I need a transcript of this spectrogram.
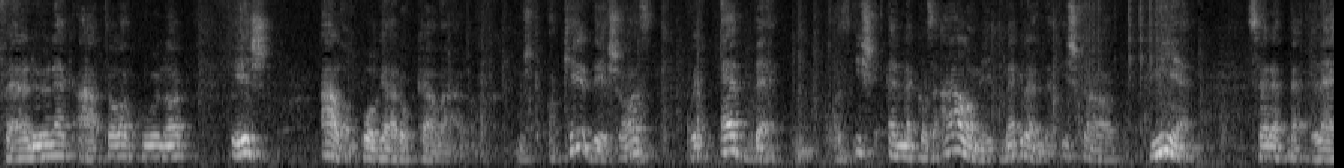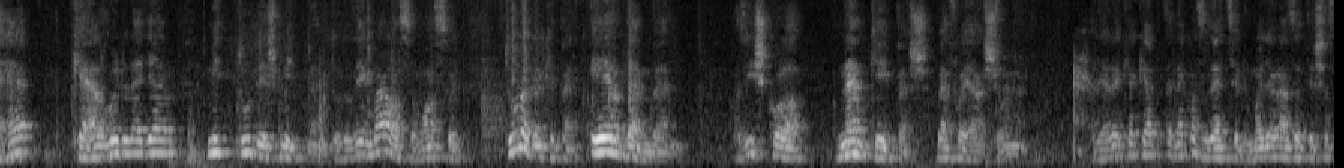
felnőnek, átalakulnak, és állampolgárokká válnak. Most a kérdés az, hogy ebbe az is, ennek az állami megrendelt iskolának milyen szerepe lehet, kell, hogy legyen, mit tud és mit nem tud. Az én válaszom az, hogy tulajdonképpen érdemben az iskola nem képes befolyásolni a gyerekeket. Ennek az az egyszerű magyarázat, és ezt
